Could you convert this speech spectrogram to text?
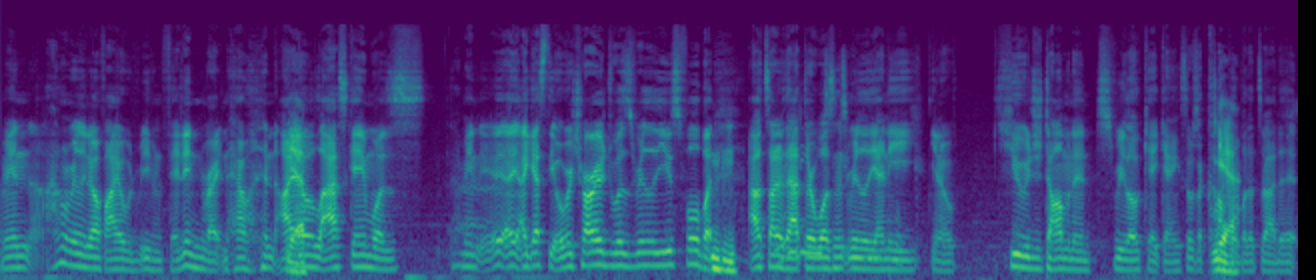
I mean, I don't really know if Io would even fit in right now. And Io last game was I mean, I, guess the overcharge was really useful, but mm-hmm. outside of that, there wasn't really any, you know, huge dominant relocate gangs. There was a couple, yeah. but that's about it.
